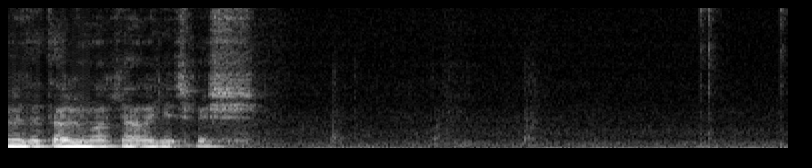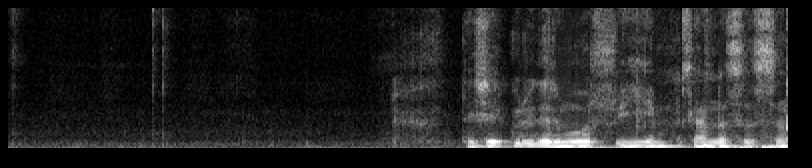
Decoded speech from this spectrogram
Evet Ethereum'lar kâra geçmiş. Teşekkür ederim Uğur. İyiyim. Sen nasılsın?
